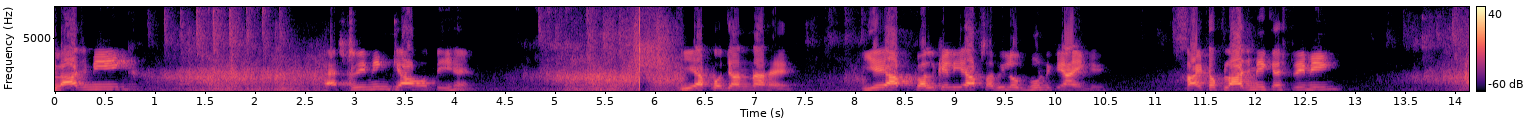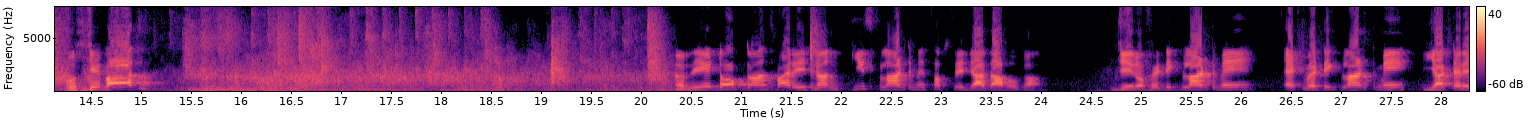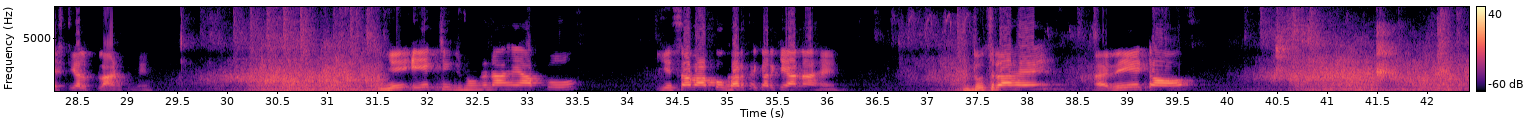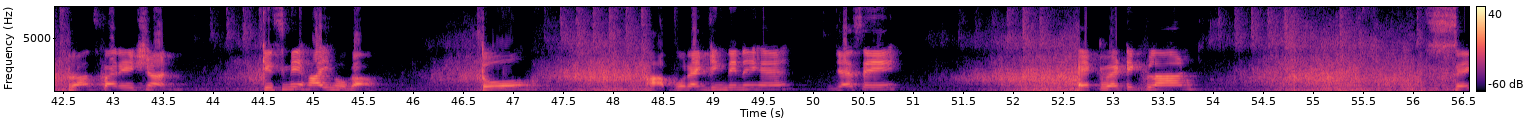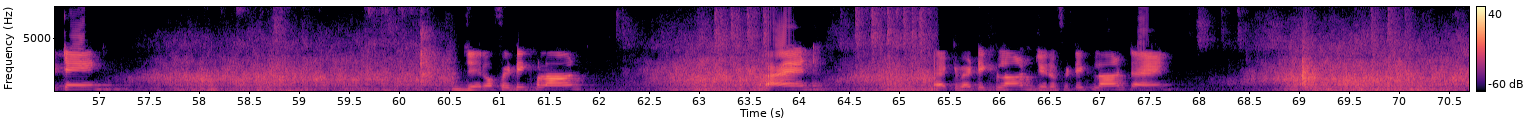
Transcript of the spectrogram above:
प्लाज्मिक स्ट्रीमिंग क्या होती है ये आपको जानना है ये आप कल के लिए आप सभी लोग ढूंढ के आएंगे साइटोप्लाज्मिक स्ट्रीमिंग उसके बाद रेट ऑफ ट्रांसपायरेशन किस प्लांट में सबसे ज्यादा होगा जेरोफेटिक प्लांट में एक्वेटिक प्लांट में या टेरेस्ट्रियल प्लांट में ये एक चीज ढूंढना है आपको ये सब आपको घर से करके आना है दूसरा है रेट ऑफ ट्रांसपायरेशन किसमें हाई होगा तो आपको रैंकिंग देने हैं जैसे aquatic plant second xerophytic plant and aquatic plant xerophytic plant and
